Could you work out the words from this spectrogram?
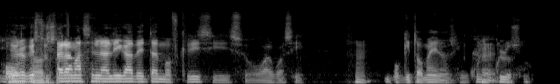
Yo creo que esto estará más en la liga de Time of Crisis o algo así. Hmm. Un poquito menos, hmm. incluso.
